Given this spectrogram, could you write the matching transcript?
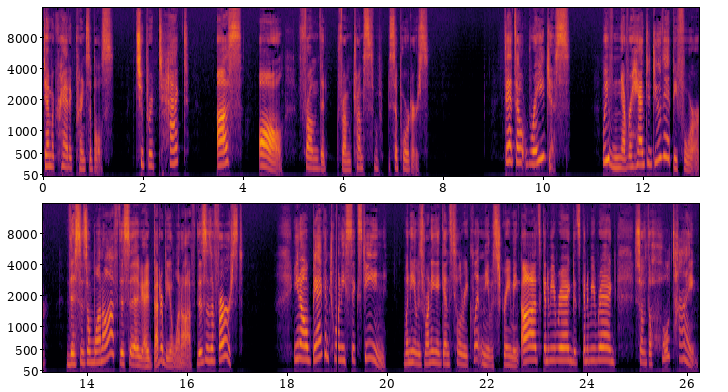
democratic principles to protect us all from the from Trump's supporters. That's outrageous. We've never had to do that before. This is a one-off. This uh, it better be a one-off. This is a first. You know, back in 2016, when he was running against Hillary Clinton, he was screaming, "Oh, it's going to be rigged. It's going to be rigged." So the whole time,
